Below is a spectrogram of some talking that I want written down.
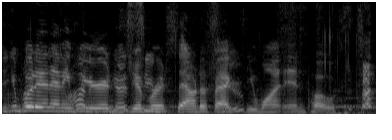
You can put in any God, weird gibberish sound effects Dupe? you want in post. But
